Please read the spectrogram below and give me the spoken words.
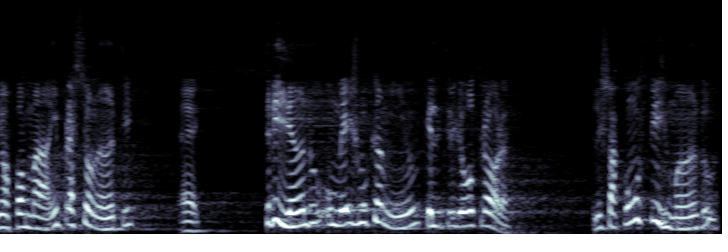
de uma forma impressionante, é, trilhando o mesmo caminho que ele trilhou outrora. Ele está confirmando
